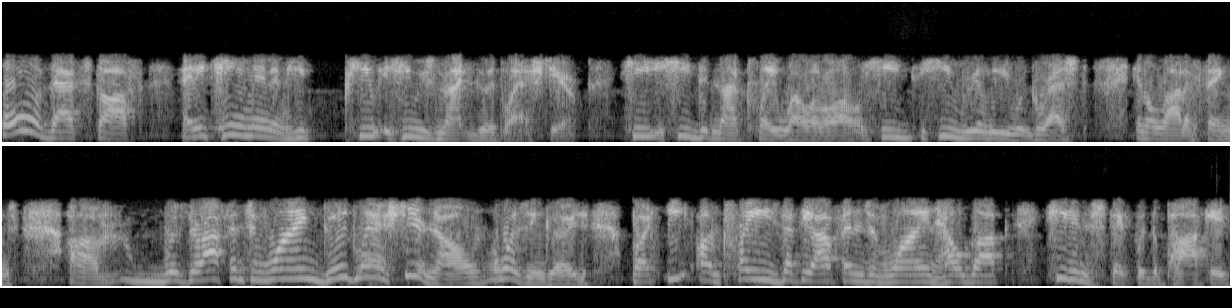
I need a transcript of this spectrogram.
all of that stuff. And he came in and he he he was not good last year. He he did not play well at all. He he really regressed in a lot of things. Um, was their offensive line good last year? No, it wasn't good. But he, on plays that the offensive line held up, he didn't stick with the pocket.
